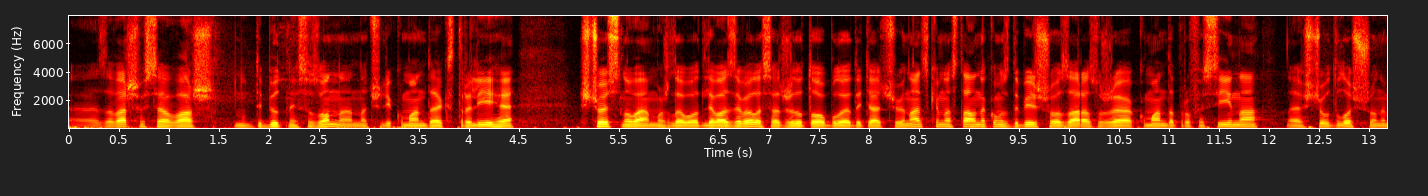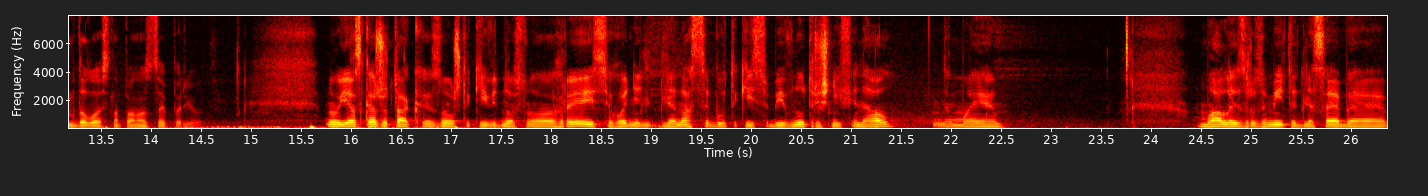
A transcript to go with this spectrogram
Е, Завершився ваш ну, дебютний сезон на, чолі команди Екстраліги. Щось нове, можливо, для вас з'явилося, адже до того були дитячо-юнацьким наставником здебільшого. Зараз вже команда професійна. Е, Що вдалося, що не вдалося, напевно, за цей період. Ну, я скажу так, знову ж таки, відносно гри. Сьогодні для нас це був такий собі внутрішній фінал. Ну, Ми мали зрозуміти для себе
